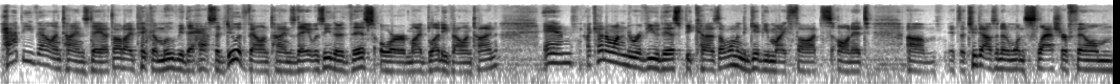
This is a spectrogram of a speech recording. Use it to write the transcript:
Happy Valentine's Day. I thought I'd pick a movie that has to do with Valentine's Day. It was either this or My Bloody Valentine. And I kind of wanted to review this because I wanted to give you my thoughts on it. Um, it's a 2001 slasher film.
